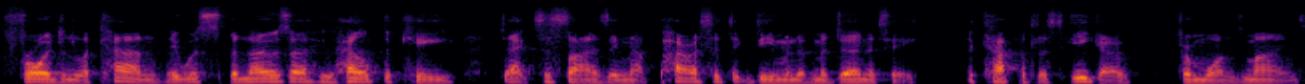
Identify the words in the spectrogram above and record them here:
Freud and Lacan, it was Spinoza who held the key to exorcising that parasitic demon of modernity, the capitalist ego, from one's mind.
